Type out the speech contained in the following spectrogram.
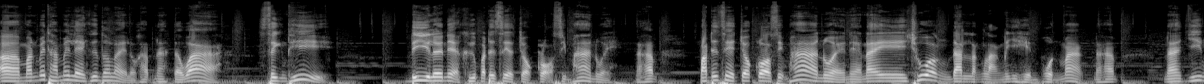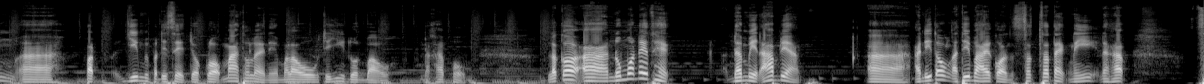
อ่ามันไม่ทำให้แรงขึ้นเท่าไหร่หรอกครับนะแต่ว่าสิ่งที่ดีเลยเนี่ยคือปฏิเสธเจาะเกราะ 15 หน่วยนะครับปฏิเสธเจาะเกราะ 15 หน่วยเนี่ยในช่วงดันหลังๆนี่เห็นผลมากนะครับนะยิ่งอ่า ยิ่งมีปฏิเสธเจาะเกราะมากเท่าไหร่เนี่ยเราจะยิ่งโดนเบานะครับผม แล้วก็อ่า normal attack damage up เนี่ยอ่าอันนี้ต้องอธิบายก่อนสสแต็กนี้นะครับส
